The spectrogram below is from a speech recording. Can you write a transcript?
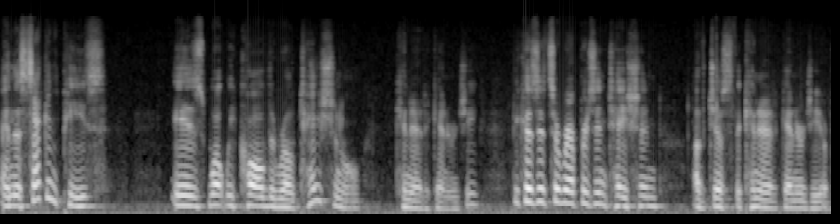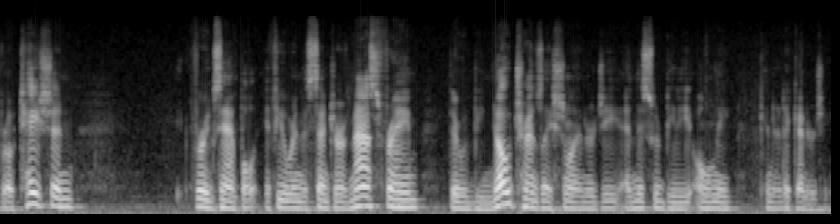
And the second piece is what we call the rotational kinetic energy because it's a representation of just the kinetic energy of rotation. For example, if you were in the center of mass frame, there would be no translational energy, and this would be the only kinetic energy.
